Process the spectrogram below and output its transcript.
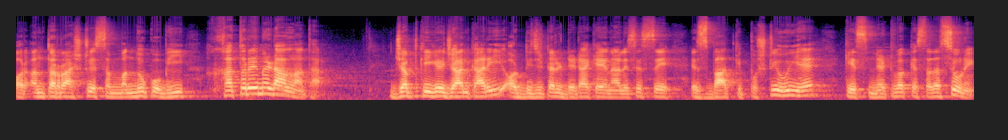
और अंतर्राष्ट्रीय संबंधों को भी खतरे में डालना था। जब्त की गई जानकारी और डिजिटल डेटा के एनालिसिस से इस बात की पुष्टि हुई है कि इस नेटवर्क के सदस्यों ने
